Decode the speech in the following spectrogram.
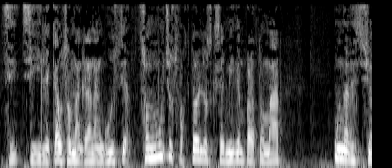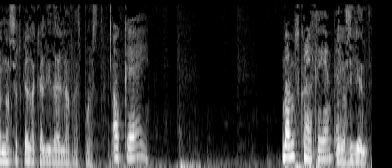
si, si le causa una gran angustia. Son muchos factores los que se miden para tomar una decisión acerca de la calidad de la respuesta. Ok. Vamos con la siguiente. Pues la siguiente.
